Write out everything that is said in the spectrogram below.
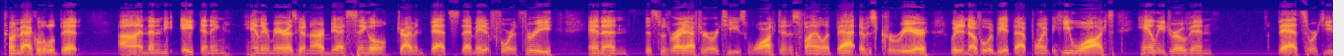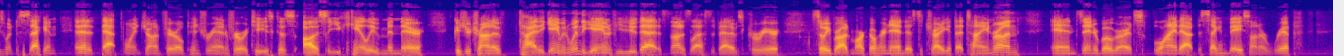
coming back a little bit, uh, and then in the eighth inning, Hanley Ramirez got an RBI single driving Betts that made it four to three, and then this was right after Ortiz walked in his final at bat of his career. We didn't know if it would be at that point, but he walked. Hanley drove in Betts. Ortiz went to second, and then at that point, John Farrell pinch ran for Ortiz because obviously you can't leave him in there because you're trying to tie the game and win the game. And if you do that, it's not his last at bat of his career. So he brought Marco Hernandez to try to get that tying run, and Xander Bogaerts lined out to second base on a rip.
